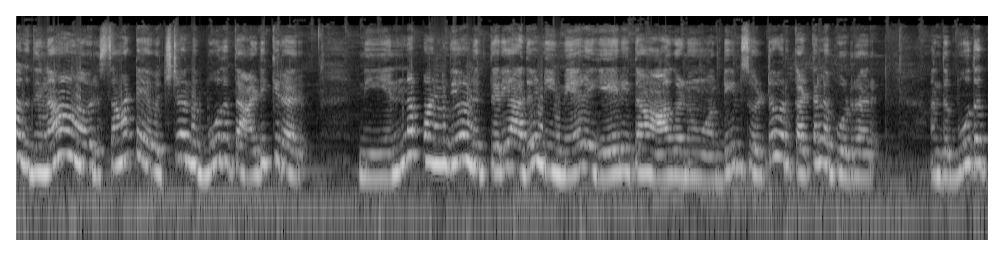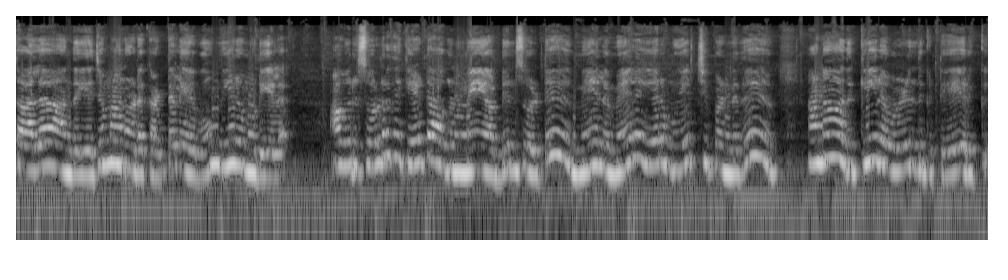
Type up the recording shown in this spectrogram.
ஆகுதுன்னா அவர் சாட்டையை வச்சுட்டு அந்த பூதத்தை அடிக்கிறாரு. நீ என்ன பண்ணுவியோ எனக்கு தெரியாது நீ மேலே ஏறி தான் ஆகணும் அப்படின்னு சொல்லிட்டு ஒரு கட்டளை போடுறாரு. அந்த பூதத்தால அந்த எஜமானோட கட்டளையவும் மீற முடியல. அவர் சொல்றத கேட்டாகணுமே அப்படின்னு சொல்லிட்டு மேலே மேலே ஏற முயற்சி பண்ணுது. ஆனா அது கீழே விழுந்துக்கிட்டே இருக்கு.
